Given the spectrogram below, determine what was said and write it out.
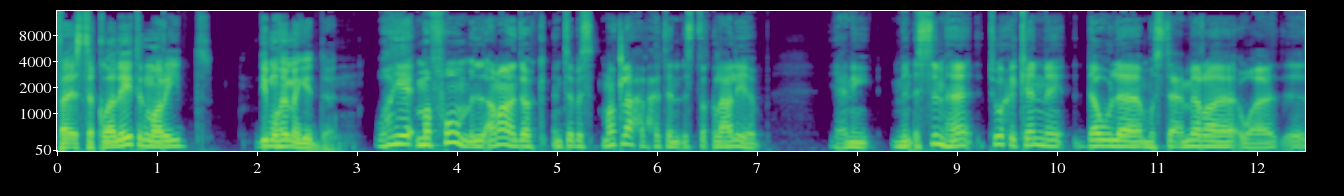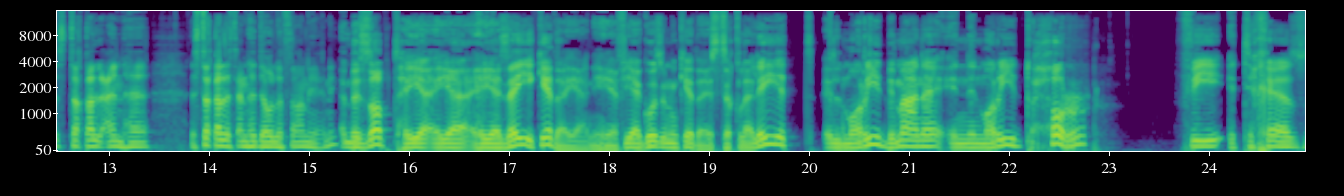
فاستقلالية المريض دي مهمة جدا وهي مفهوم الامانه دوك أنت بس ما تلاحظ حتى الاستقلالية يعني من اسمها توحي كأن دولة مستعمرة واستقل عنها استقلت عنها دولة ثانية يعني؟ بالظبط هي هي هي زي كده يعني. هي فيها جزء من كده. استقلالية المريض بمعنى إن المريض حر في اتخاذ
